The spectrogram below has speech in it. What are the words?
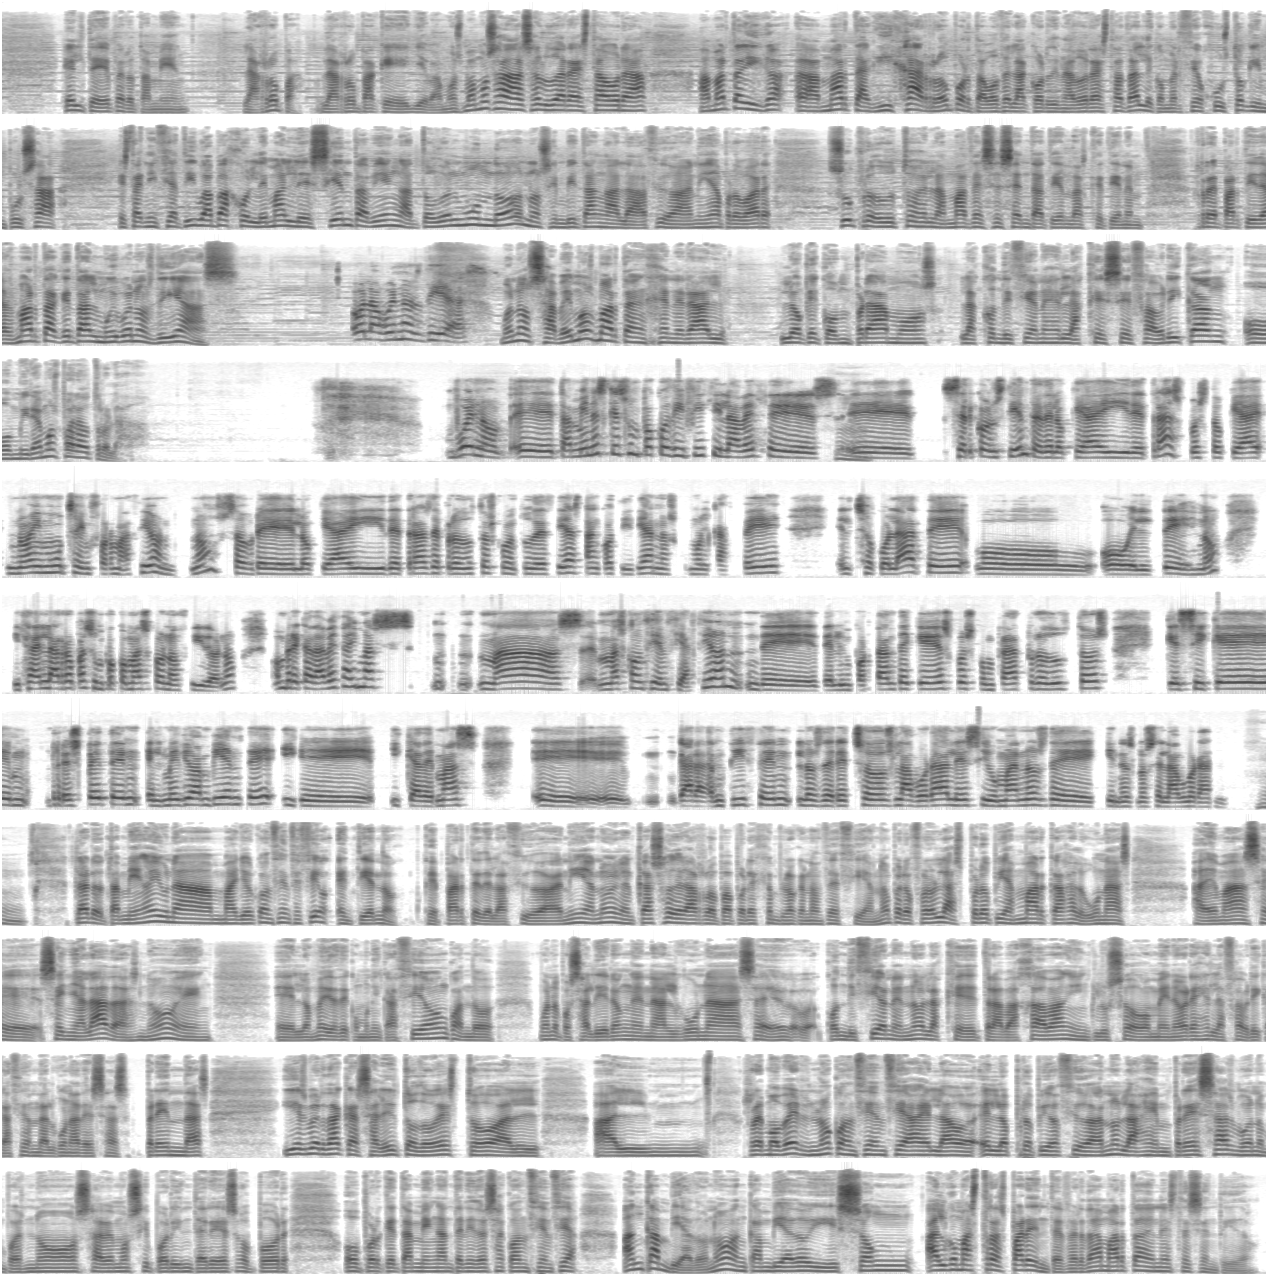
el té, pero también la ropa, la ropa que llevamos. Vamos a saludar a esta hora a Marta, a Marta Guijarro, portavoz de la Coordinadora Estatal de Comercio Justo, que impulsa esta iniciativa bajo el lema Le sienta bien a todo el mundo. Nos invitan a la ciudadanía a probar sus productos en las más de 60 tiendas que tienen repartidas. Marta, ¿qué tal? Muy buenos días. Hola, buenos días. Bueno, ¿sabemos, Marta, en general lo que compramos, las condiciones en las que se fabrican o miramos para otro lado? Bueno, eh, también es que es un poco difícil a veces eh, ser consciente de lo que hay detrás, puesto que no hay mucha información ¿no? sobre lo que hay detrás de productos, como tú decías, tan cotidianos como el café, el chocolate o, o el té, ¿no? Quizá en la ropa es un poco más conocido, ¿no? Hombre, cada vez hay más, más, concienciación de, lo importante que es pues comprar productos que sí que respeten el medio ambiente y que, y que además eh, garanticen los derechos laborales y humanos de quienes los elaboran. Hmm. Claro, también hay una mayor concienciación, entiendo que parte de la ciudadanía, ¿no? En el caso de la ropa, por ejemplo, que nos decían, ¿no? Pero fueron las propias marcas, algunas además eh, señaladas ¿no? en, los medios de comunicación, cuando bueno, pues salieron en algunas eh, condiciones ¿no? en las que trabajaban, incluso menores en la fabricación de algunas de esas prendas. Y es verdad que al salir todo esto, al, al mm, remover ¿no? conciencia en, en, los propios ciudadanos, las empresas, bueno, pues no sabemos si por interés o por o porque también han tenido esa conciencia, han cambiado, ¿no? Han cambiado y son algo más transparentes, ¿verdad, Marta, en este sentido?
